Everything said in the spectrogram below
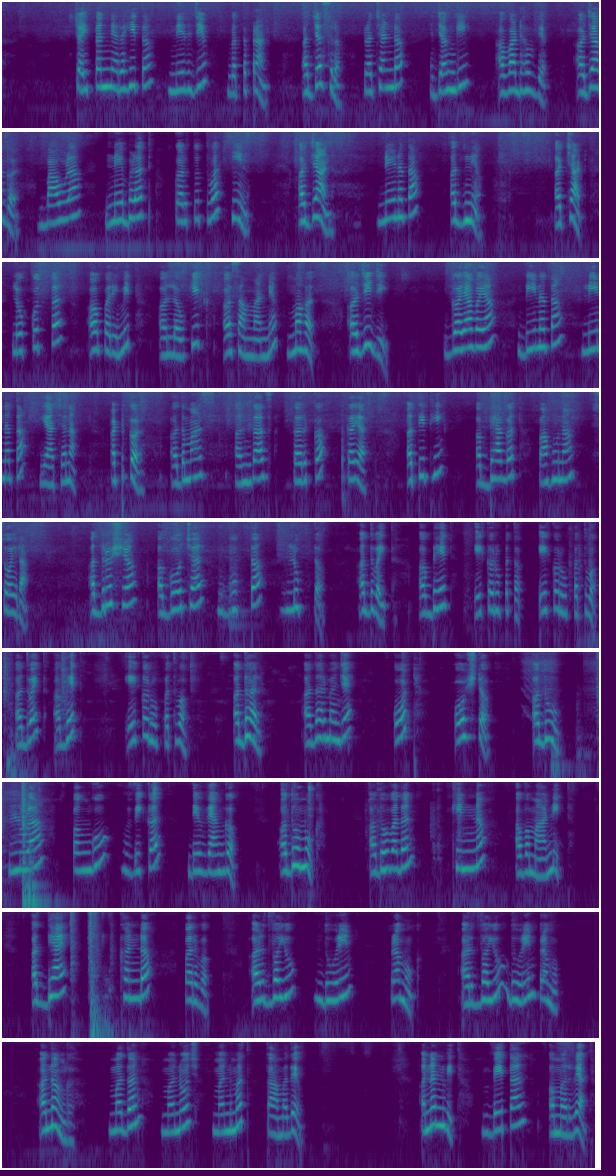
चैतन्यरहित निर्जीव गतप्राण. अजस्र प्रचंड जंगी अवाढव्य अजागळ बावळा नेभळत कर्तृत्वहीन अजान नेणता अज्ञ अचाट लोकोत्तर अपरिमित अलौकिक असामान्य महत अजिजी गयावया दीनता लीनता याचना अटकळ अदमास अंदाज तर्क कयास? अतिथी अभ्यागत पाहुणा सोयरा. अदृश्य अगोचर गुप्त लुप्त. अद्वैत अभेद एकरूपत एकरूपत्व. अद्वैत अभेद एकरूपत्व. अधर. अधर म्हणजे ओठ ओष्ट अधू. लुळा पंगू विकल दिव्यांग. अधोमुख अधोवदन खिन्न अवमानित. अध्याय खंड पर्व. अर्ध्वयू धुरीण प्रमुख. अर्ध्वयू धुरीण प्रमुख. अनंग मदन मनोज मन्मथ कामदेव. अनन्वित बेताल अमर्याद.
